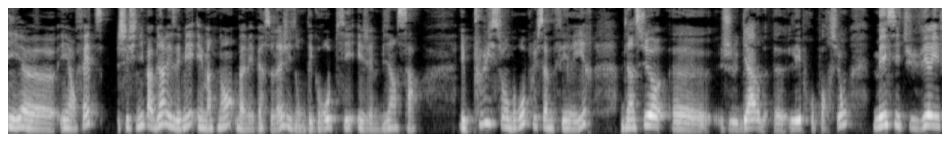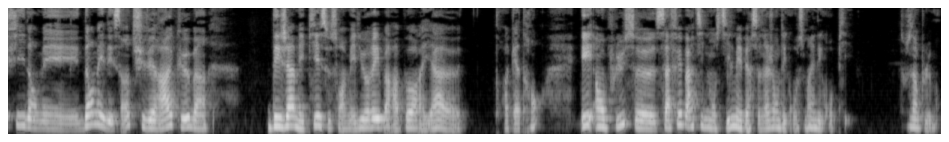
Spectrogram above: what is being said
et, et, en fait, j'ai fini par bien les aimer et maintenant, bah, mes personnages, ils ont des gros pieds et j'aime bien ça. Et plus ils sont gros, plus ça me fait rire. Bien sûr, euh, je garde euh, les proportions, mais si tu vérifies dans mes dans mes dessins, tu verras que ben déjà mes pieds se sont améliorés par rapport à il y a 3-4 ans. Et en plus, ça fait partie de mon style. Mes personnages ont des grosses mains et des gros pieds, tout simplement.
